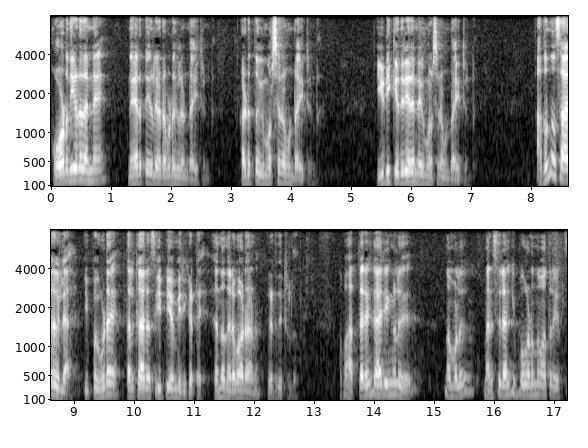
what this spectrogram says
കോടതിയുടെ തന്നെ നേരത്തെയുള്ള ഇടപെടലുകൾ ഉണ്ടായിട്ടുണ്ട്. കടുത്ത വിമർശനമുണ്ടായിട്ടുണ്ട്. ഇ ഡിക്കെതിരെ തന്നെ വിമർശനമുണ്ടായിട്ടുണ്ട്. അതൊന്നും സാരമില്ല. ഇപ്പോൾ ഇവിടെ തൽക്കാലം സി പി എം ഇരിക്കട്ടെ എന്ന നിലപാടാണ് എടുത്തിട്ടുള്ളത്. അപ്പോൾ അത്തരം കാര്യങ്ങൾ നമ്മൾ മനസ്സിലാക്കി പോകണമെന്ന് മാത്രമേ ഉള്ളൂ.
